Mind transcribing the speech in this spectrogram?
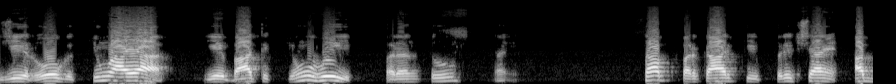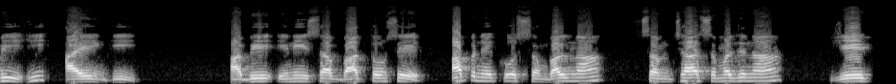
ये रोग क्यों आया? ये बात क्यों हुई? परंतु नहीं। सब प्रकार की परीक्षाएँ अभी ही आएँगी। अभी इन्हीं सब बातों से अपने को संभलना, समझा, समझना, ये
